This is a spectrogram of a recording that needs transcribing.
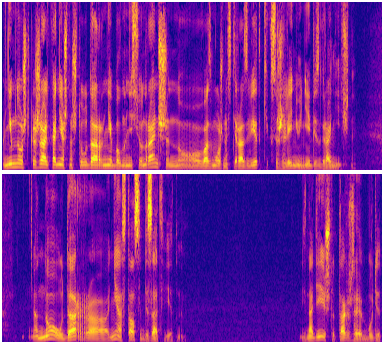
Немножечко жаль, конечно, что удар не был нанесен раньше, но возможности разведки, к сожалению, не безграничны. Но удар а, не остался безответным. И надеюсь, что также будет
